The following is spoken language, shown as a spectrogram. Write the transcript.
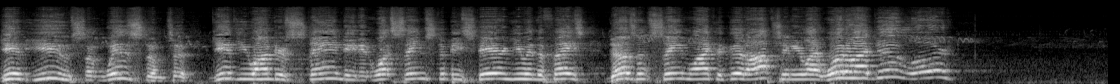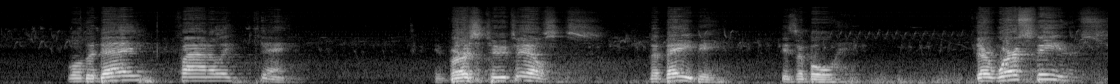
give you some wisdom, to give you understanding, and what seems to be staring you in the face doesn't seem like a good option. You're like, what do I do, Lord? Well, the day finally came. And verse 2 tells us, the baby is a boy. Their worst fears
